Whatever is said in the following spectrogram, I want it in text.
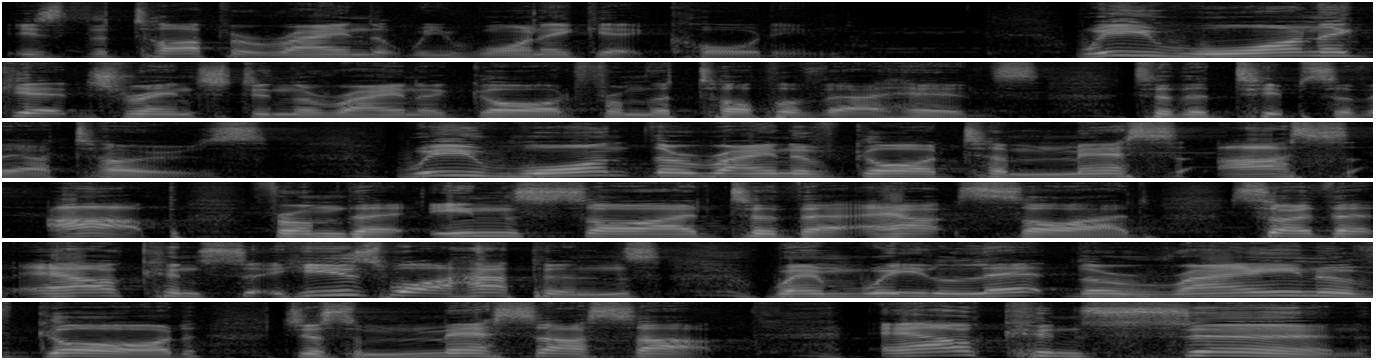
is the type of rain that we want to get caught in. We want to get drenched in the rain of God from the top of our heads to the tips of our toes. We want the reign of God to mess us up from the inside to the outside so that our cons- here's what happens when we let the reign of God just mess us up our concern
